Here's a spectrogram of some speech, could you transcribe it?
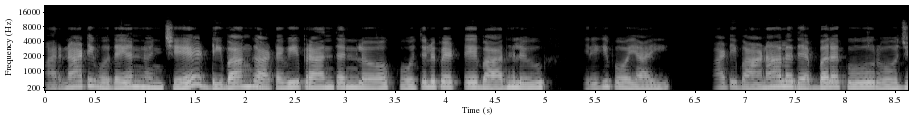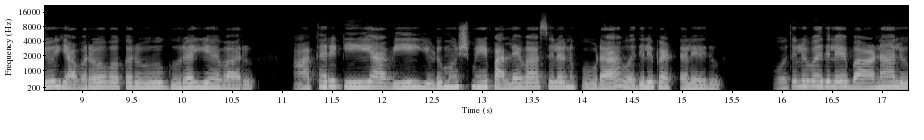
మర్నాటి ఉదయం నుంచే డిబాంగ్ అటవీ ప్రాంతంలో కోతులు పెట్టే బాధలు పెరిగిపోయాయి. వాటి బాణాల దెబ్బలకు రోజు ఎవరో ఒకరు గురయ్యేవారు. ఆఖరికి అవి ఇడుముష్మి పల్లెవాసులను కూడా వదిలిపెట్టలేదు. కోతులు వదిలే బాణాలు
